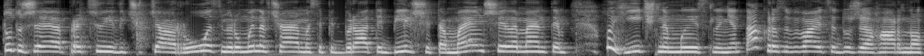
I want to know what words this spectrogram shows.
Тут вже працює відчуття розміру, ми навчаємося підбирати більші та менші елементи, логічне мислення. Так, розвивається дуже гарно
